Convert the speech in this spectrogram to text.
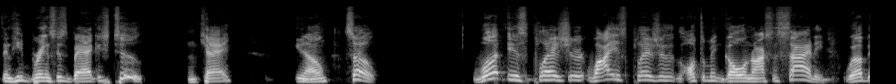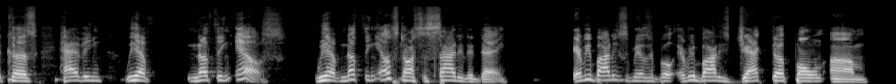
then he brings his baggage too. Okay, you know. So, what is pleasure? Why is pleasure the ultimate goal in our society? Well, because having we have nothing else. We have nothing else in our society today. Everybody's miserable. Everybody's jacked up on um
